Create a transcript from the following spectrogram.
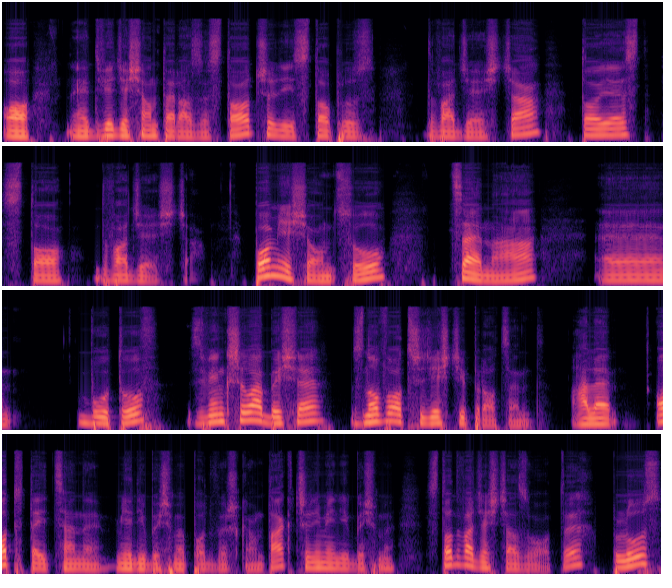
o y, 0,2 razy 100, czyli 100 plus 20 to jest 120 po miesiącu cena e, butów zwiększyłaby się znowu o 30%, ale od tej ceny mielibyśmy podwyżkę, tak? Czyli mielibyśmy 120 zł plus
